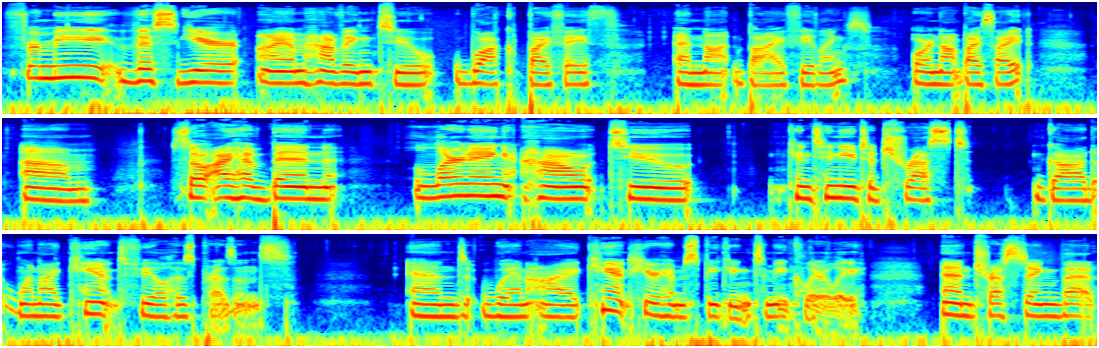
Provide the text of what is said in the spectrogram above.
For me, this year, I am having to walk by faith and not by feelings or not by sight. Um, so I have been learning how to continue to trust God when I can't feel his presence. and when I can't hear Him speaking to me clearly, and trusting that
